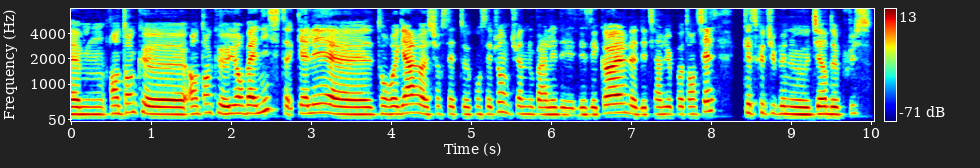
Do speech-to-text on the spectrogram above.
Euh, en tant que en tant que urbaniste, quel est euh, ton regard sur cette conception? Tu viens de nous parler des, des écoles, des tiers-lieux potentiels. Qu'est-ce que tu peux nous dire de plus?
